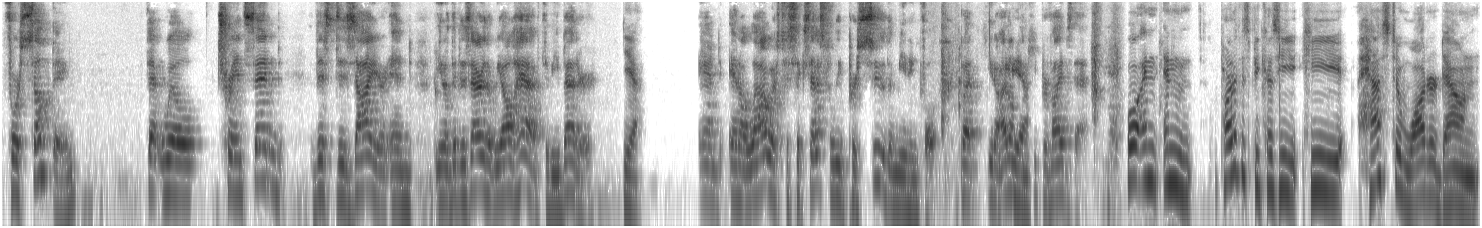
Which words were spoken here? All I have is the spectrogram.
for something that will transcend this desire and you know the desire that we all have to be better Yeah. and and allow us to successfully pursue the meaningful. But you know, I don't Yeah. think he provides that. Well, and and part of it's because he he has to water down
